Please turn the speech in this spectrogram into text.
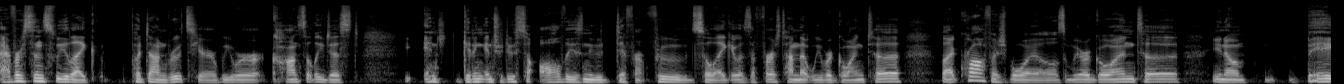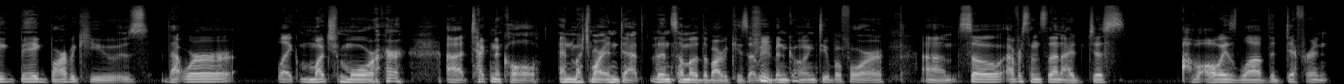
ever since we like put down roots here, we were constantly just in, getting introduced to all these new different foods. So like it was the first time that we were going to like crawfish boils and we were going to, you know, big big barbecues that were like much more uh, technical and much more in depth than some of the barbecues that we'd been going to before. Um, so ever since then, I just I've always loved the different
